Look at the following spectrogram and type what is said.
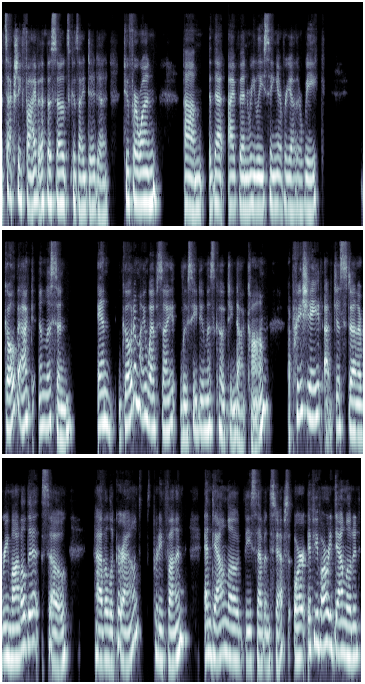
it's actually five episodes because I did a two for one um, that I've been releasing every other week. Go back and listen and go to my website, lucidumascoaching.com. Appreciate, I've just uh, remodeled it. So have a look around. It's pretty fun. And download these seven steps. Or if you've already downloaded,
